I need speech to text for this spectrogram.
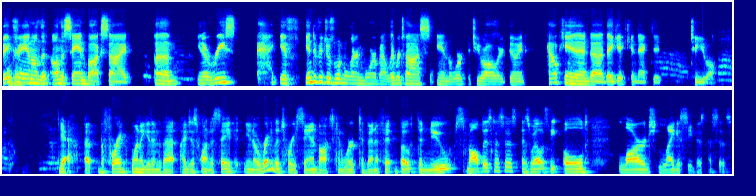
big okay. fan on the on the sandbox side. Um, you know, Rees, if individuals want to learn more about Libertas and the work that you all are doing, how can uh, they get connected to you all? Yeah, uh, before I want to get into that, I just want to say that you know regulatory sandbox can work to benefit both the new small businesses as well as the old large legacy businesses.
